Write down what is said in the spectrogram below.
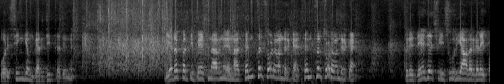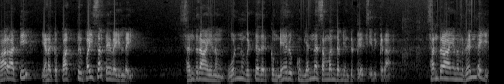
ஒரு சிங்கம் கர்ஜித்ததுன்னு. எதை பத்தி பேசினார்னு நான் சென்சஸோட வந்திருக்கேன் சென்சஸோட வந்திருக்கேன். திரு தேஜஸ்வி சூர்யா அவர்களை பாராட்டி எனக்கு பத்து பைசா தேவையில்லை. சந்திராயனம் ஒன்று விட்டதற்கும் நேருக்கும் என்ன சம்பந்தம் என்று பேசியிருக்கிறார். சந்திராயனம் ரெண்டை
